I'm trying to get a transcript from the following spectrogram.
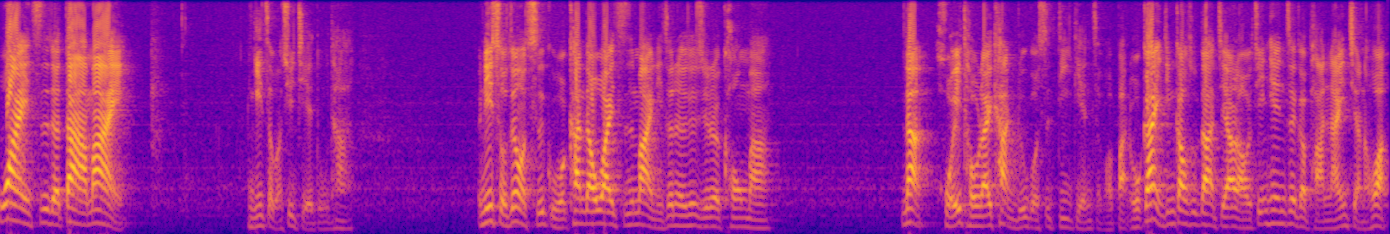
外资的大卖，你怎么去解读它？你手中有持股，看到外资卖，你真的就觉得空吗？那回头来看，如果是低点怎么办？我刚才已经告诉大家了，今天这个盘来讲的话，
